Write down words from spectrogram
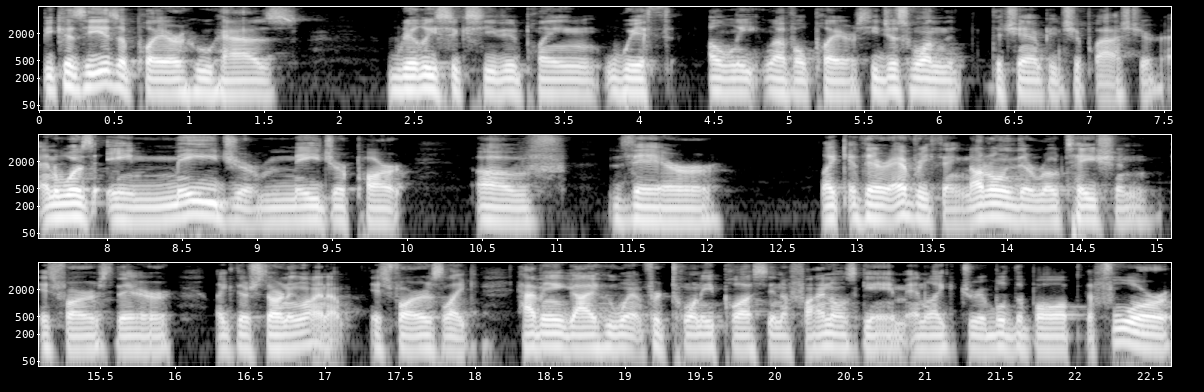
because he is a player who has really succeeded playing with elite level players. He just won the, the championship last year and was a major major part of their like their everything, not only their rotation as far as their like their starting lineup, as far as like having a guy who went for 20 plus in a finals game and like dribbled the ball up the floor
